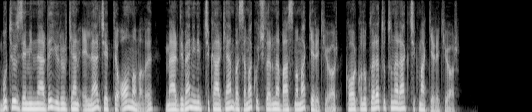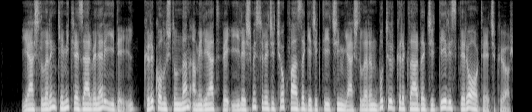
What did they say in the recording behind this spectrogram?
Bu tür zeminlerde yürürken eller cepte olmamalı, merdiven inip çıkarken basamak uçlarına basmamak gerekiyor, korkuluklara tutunarak çıkmak gerekiyor. Yaşlıların kemik rezerveleri iyi değil, kırık oluştuğundan ameliyat ve iyileşme süreci çok fazla geciktiği için yaşlıların bu tür kırıklarda ciddi riskleri ortaya çıkıyor.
